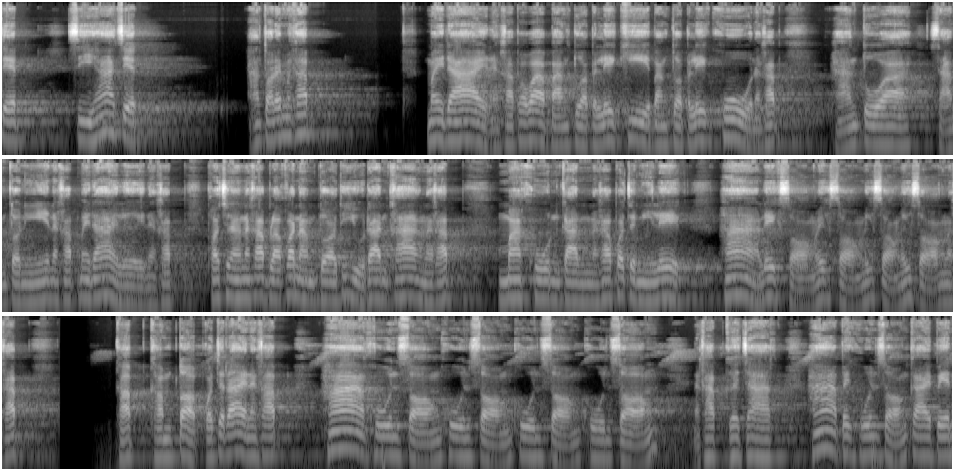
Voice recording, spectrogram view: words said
7 4 5 7 หารต่อได้ไหมครับ ไม่ได้นะครับ เพราะว่าบางตัวเป็นเลขคี่ บางตัวเป็นเลขคู่นะครับ หารตัว 3 ตัวนี้นะครับไม่ได้เลยนะครับ เพราะฉะนั้นนะครับเราก็นำตัวที่อยู่ด้านข้างนะครับ มาคูณกันนะครับ ก็จะมีเลข 5 เลข 2 เลข 2 เลข 2 เลข2นะครับครับคำตอบก็จะได้นะครับ5คูณ2คูณ2คูณ2คูณ2นะครับเกิดจาก 5 ไปคูณ 2 กลายเป็น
